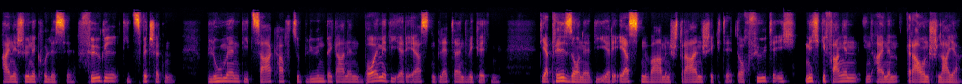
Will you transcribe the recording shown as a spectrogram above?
eine schöne Kulisse, Vögel, die zwitscherten. Blumen, die zaghaft zu blühen begannen, Bäume, die ihre ersten Blätter entwickelten, die Aprilsonne, die ihre ersten warmen Strahlen schickte, doch fühlte ich mich gefangen in einem grauen Schleier.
